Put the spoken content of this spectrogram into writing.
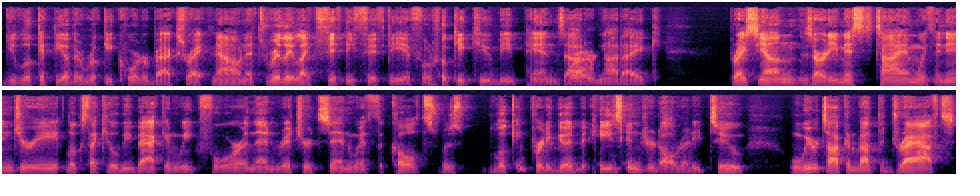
you look at the other rookie quarterbacks right now, and it's really like 50 50 if a rookie QB pans out right. or not, Ike. Bryce Young has already missed time with an injury. It looks like he'll be back in week four. And then Richardson with the Colts was looking pretty good, but he's injured already too. When we were talking about the drafts,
